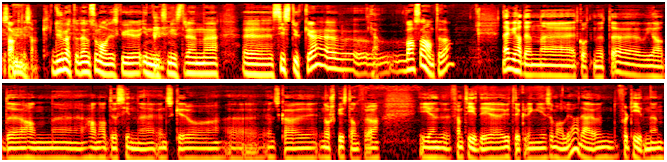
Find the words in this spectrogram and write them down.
sak til sak. Du møtte den somaliske innenriksministeren sist uke. Hva sa han til deg? Nei, Vi hadde en, eh, et godt møte. Hadde, han, eh, han, hadde jo sine ønsker og eh, ønska norsk bistand fra, i en framtidig utvikling i Somalia. Det er jo for tiden en,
